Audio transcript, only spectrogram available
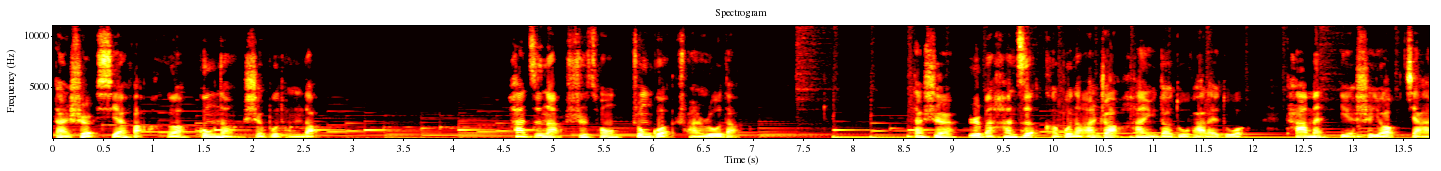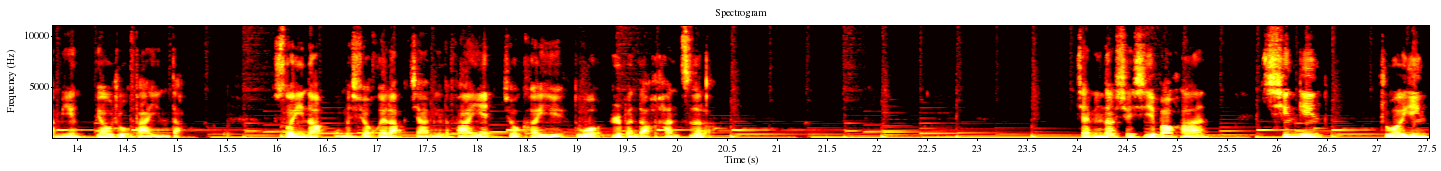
但是写法和功能是不同的。汉字呢是从中国传入的，但是日本汉字可不能按照汉语的读法来读，它们也是由假名标注发音的。所以呢，我们学会了假名的发音，就可以读日本的汉字了。假名的学习包含清音、浊音。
